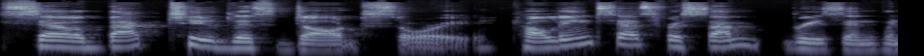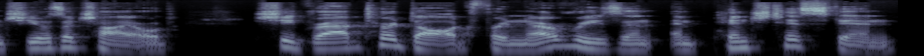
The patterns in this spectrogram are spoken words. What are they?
So back to this dog story. Colleen says for some reason, when she was a child, she grabbed her dog for no reason and pinched his skin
